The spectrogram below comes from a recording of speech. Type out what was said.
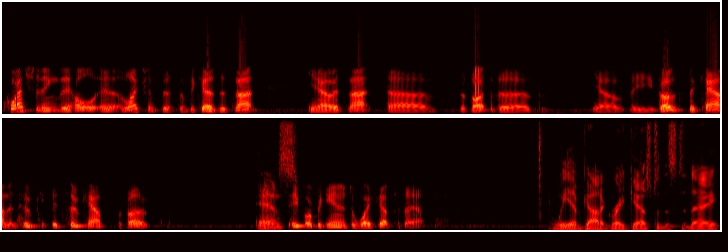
questioning the whole uh, election system because it's not, you know, it's not uh, the vo- the you know the votes that count. It who it's who counts the votes, and Yes. people are beginning to wake up to that. We have got a great guest with us today.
